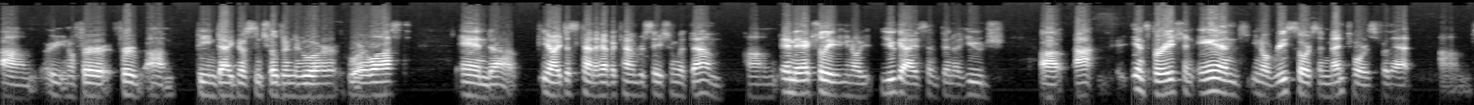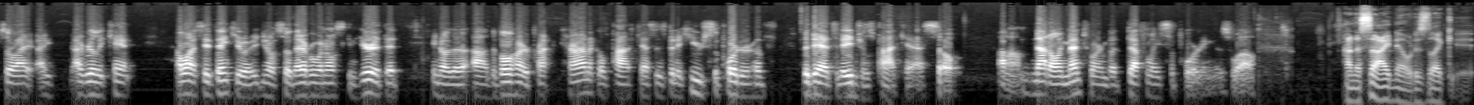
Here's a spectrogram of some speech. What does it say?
um, or you know, for for um, being diagnosed in children who are who are lost, and uh, you know, I just kind of have a conversation with them. Um, and actually, you know, you guys have been a huge uh, uh inspiration and you know resource and mentors for that. Um, so I, I, I really can't. I want to say thank you, you know, so that everyone else can hear it. That you know the uh, the Bowhunter Chronicle podcast has been a huge supporter of the Dads and Angels podcast. So um, not only mentoring but definitely supporting as well. On a side note, is like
